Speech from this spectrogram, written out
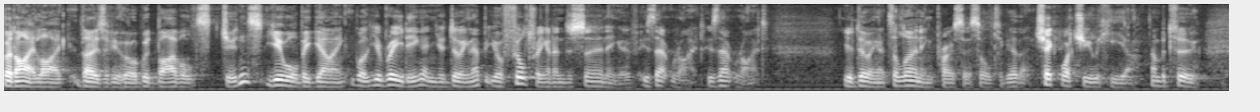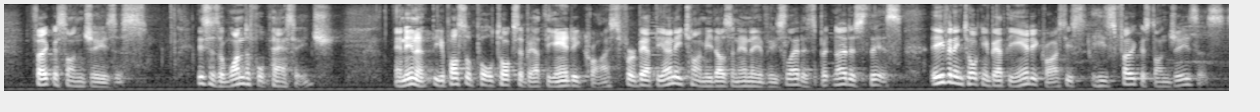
But I, like those of you who are good Bible students, you will be going, well, you're reading and you're doing that, but you're filtering it and discerning of, is that right? Is that right? You're doing it. It's a learning process altogether. Check what you hear. Number two, focus on Jesus. This is a wonderful passage. And in it, the Apostle Paul talks about the Antichrist for about the only time he does in any of his letters. But notice this even in talking about the Antichrist, he's, he's focused on Jesus.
